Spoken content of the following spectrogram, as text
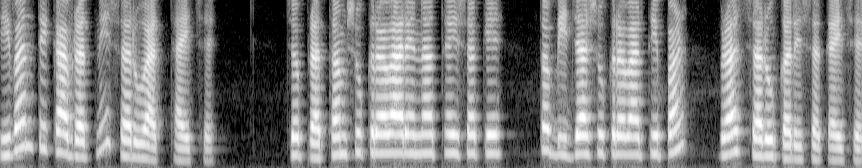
જીવંતિકા વ્રતની શરૂઆત થાય છે. જો પ્રથમ શુક્રવારે ન થઈ શકે, તો બીજા શુક્રવારથી પણ વ્રત શરૂ કરી શકાય છે.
